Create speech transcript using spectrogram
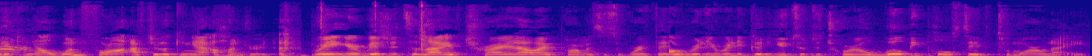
picking out one font after looking at a hundred. Bring your vision to life, try it out, I promise it's worth it. A really, really good YouTube tutorial will be posted tomorrow night.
